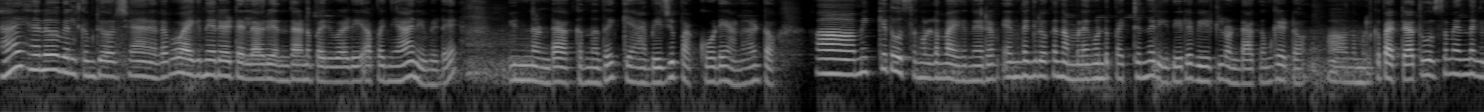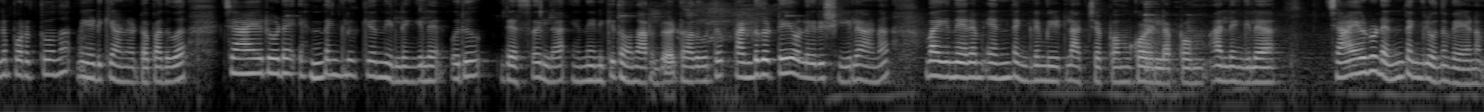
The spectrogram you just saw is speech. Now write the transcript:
Hi hello welcome to our channel. അപ്പോൾ വൈകുന്നേരമായിട്ട് എല്ലാവരും എന്താണ് പരിപാടി? അപ്പോൾ ഞാനിവിടെ ഇന്നുണ്ടാക്കുന്നത് ക്യാബേജ് പക്കോടയാണ് കേട്ടോ. മിക്ക ദിവസങ്ങളിലും വൈകുന്നേരം എന്തെങ്കിലുമൊക്കെ നമ്മളെ കൊണ്ട് പറ്റുന്ന രീതിയിൽ വീട്ടിലുണ്ടാക്കും കേട്ടോ. നമ്മൾക്ക് പറ്റാത്ത ദിവസം എന്തെങ്കിലും പുറത്തുനിന്ന് മേടിക്കുകയാണ് കേട്ടോ. പതിവ് ചായയുടെ ചായയിലൂടെ എന്തെങ്കിലുമൊക്കെ ഒന്നും ഇല്ലെങ്കിൽ ഒരു രസമില്ല എന്ന് എനിക്ക് തോന്നാറുണ്ട് കേട്ടോ. അതുകൊണ്ട് പണ്ട് തൊട്ടേ ഉള്ളൊരു ശീലമാണ് വൈകുന്നേരം എന്തെങ്കിലും വീട്ടിൽ അച്ചപ്പം കുഴലപ്പം അല്ലെങ്കിൽ ചായയുടെ എന്തെങ്കിലും ഒന്ന് വേണം.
